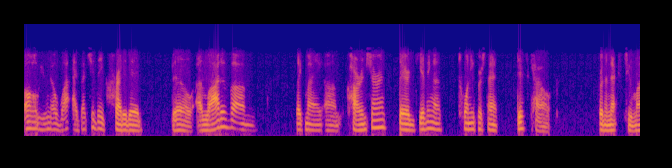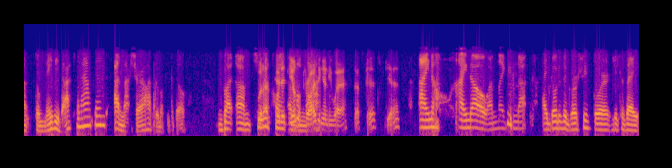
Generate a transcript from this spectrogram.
oh, you know what? I bet you they credited Bill. A lot of um like my um car insurance, they're giving us twenty percent discount for the next two months. So maybe that's what happened. I'm not sure. I'll have to look at the bill. But um, to well, that's point good. If you're not driving anywhere, that's good. Yeah. I know, I know. I'm like not. I go to the grocery store because I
